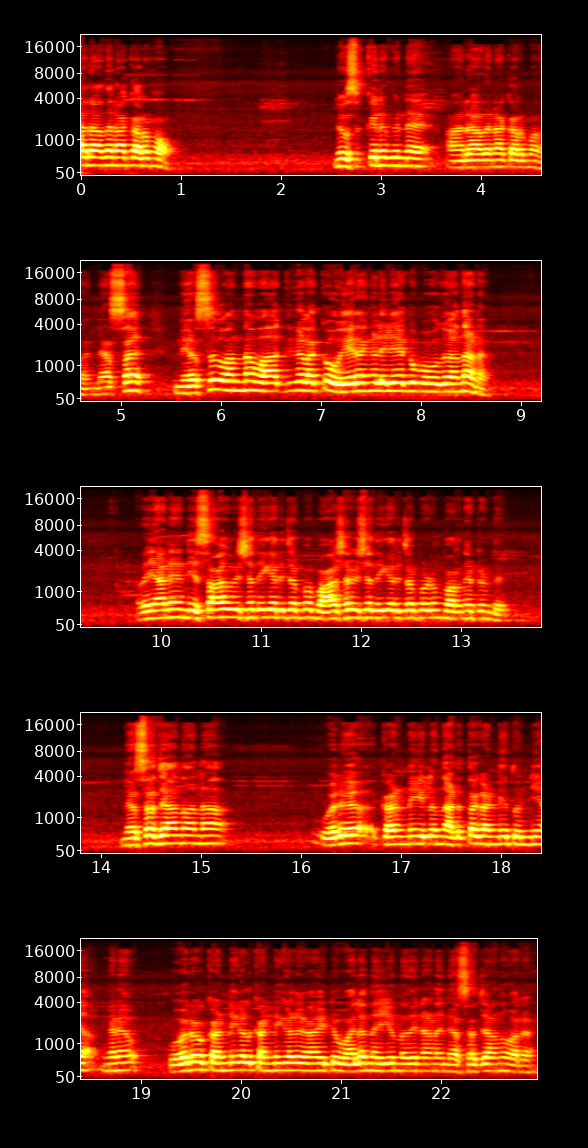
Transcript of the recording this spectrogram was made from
ആരാധനാ കർമ്മം നുസ്കിന് പിന്നെ ആരാധനാകർമ്മം. നെസ് നെസ് വന്ന വാക്കുകളൊക്കെ ഉയരങ്ങളിലേക്ക് പോകുക എന്നാണ്. അത് ഞാൻ നിസാഗ് വിശദീകരിച്ചപ്പോൾ ഭാഷ വിശദീകരിച്ചപ്പോഴും പറഞ്ഞിട്ടുണ്ട്. നെസജ എന്ന് പറഞ്ഞാൽ ഒരു കണ്ണിയിൽ നിന്ന് അടുത്ത കണ്ണി തുന്നിയ അങ്ങനെ ഓരോ കണ്ണികൾ കണ്ണികളായിട്ട് വല നെയ്യുന്നതിനാണ് നെസജ എന്ന് പറയാം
